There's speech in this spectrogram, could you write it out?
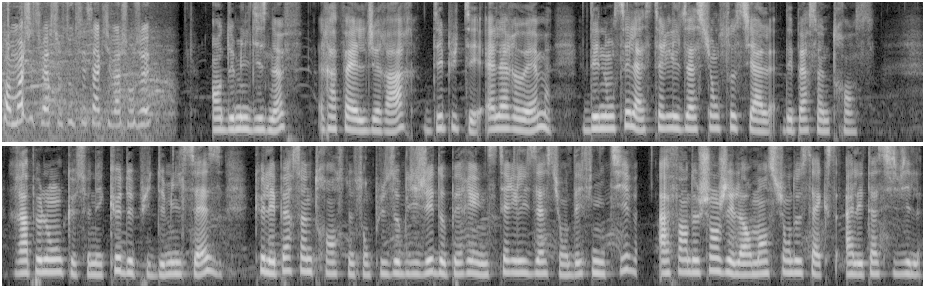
enfin moi j'espère surtout que c'est ça qui va changer. En 2019, Raphaël Gérard, député LREM, dénonçait la stérilisation sociale des personnes trans. Rappelons que ce n'est que depuis 2016 que les personnes trans ne sont plus obligées d'opérer une stérilisation définitive afin de changer leur mention de sexe à l'état civil.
